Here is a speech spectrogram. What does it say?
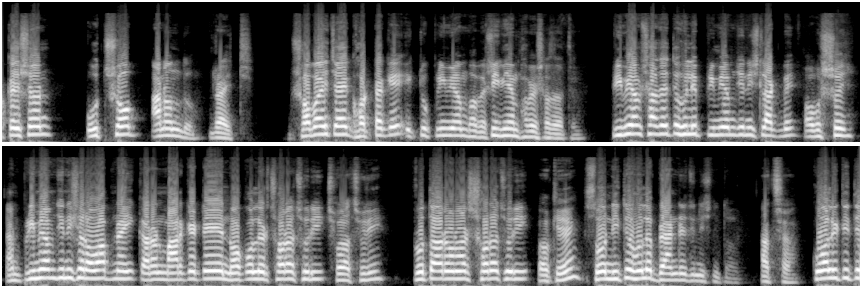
অকেশন উৎসব আনন্দ। রাইট। সবাই চায় ঘরটাকে একটু প্রিমিয়াম ভাবে প্রিমিয়াম ভাবে সাজাতে। প্রিমিয়াম সাজাইতে হলে প্রিমিয়াম জিনিস লাগবে অবশ্যই। আর প্রিমিয়াম জিনিসের অভাব নাই কারণ মার্কেটে নকলের ছড়াছড়ি ছড়াছড়ি। প্রতারণার ছড়াছড়ি। ওকে সো নিতে হলে ব্র্যান্ডের জিনিস নিতে হবে। আচ্ছা। কোয়ালিটিতে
